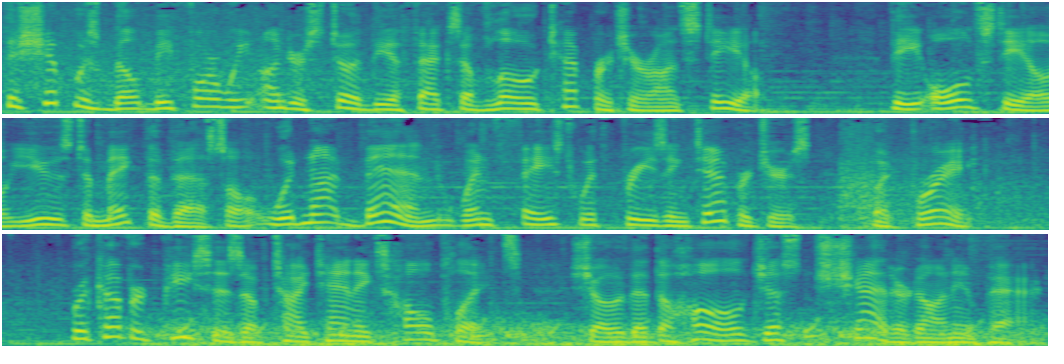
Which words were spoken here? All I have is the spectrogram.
The ship was built before we understood the effects of low temperature on steel. The old steel used to make the vessel would not bend when faced with freezing temperatures, but break. Recovered pieces of Titanic's hull plates show that the hull just shattered on impact.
